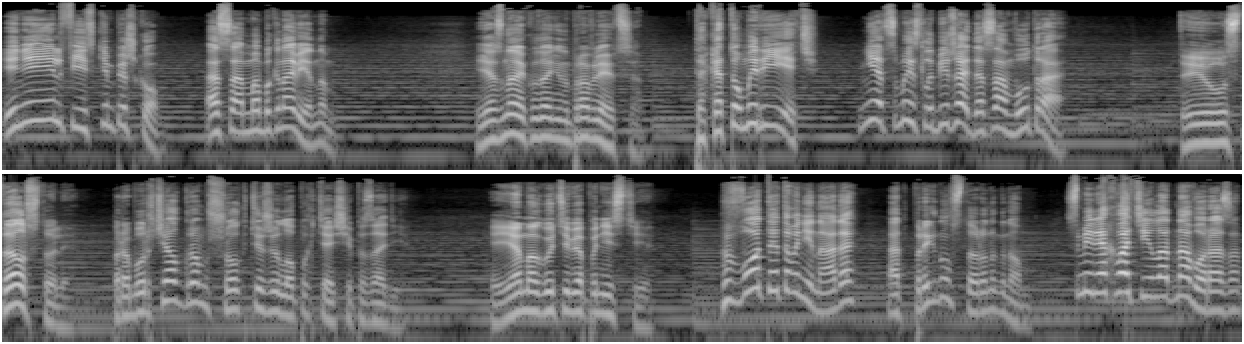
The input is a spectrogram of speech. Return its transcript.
И не эльфийским пешком, а самым обыкновенным. Я знаю, куда они направляются. Так о том и речь. Нет смысла бежать до самого утра. «Ты устал, что ли?» Пробурчал громшок, тяжело пыхтящий позади. «Я могу тебя понести». «Вот этого не надо!» Отпрыгнул в сторону гном. «С меня хватило одного раза!»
